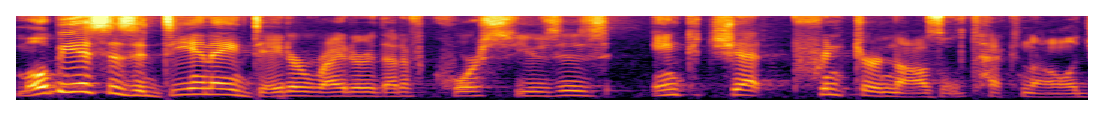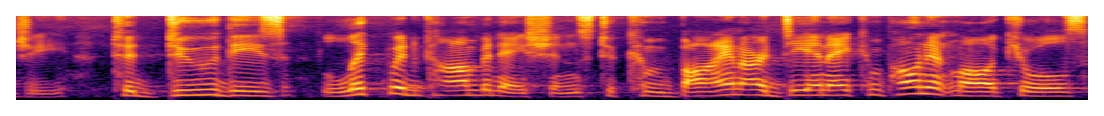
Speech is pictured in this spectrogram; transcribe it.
Mobius is a DNA data writer that, of course, uses inkjet printer nozzle technology to do these liquid combinations to combine our DNA component molecules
